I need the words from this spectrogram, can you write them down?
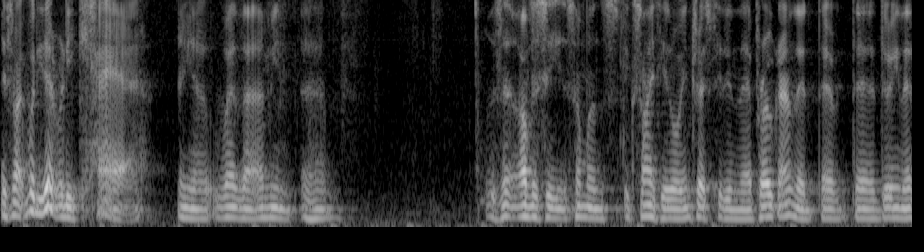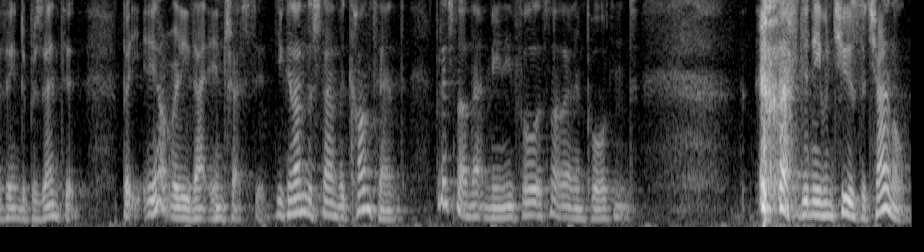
it's like, well, you don't really care, you know, whether I mean. Um, obviously, someone's excited or interested in their program; they're, they're they're doing their thing to present it, but you're not really that interested. You can understand the content, but it's not that meaningful. It's not that important. didn't even choose the channel.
